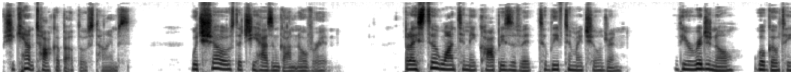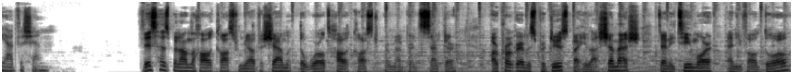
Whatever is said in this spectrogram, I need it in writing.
She can't talk about those times, which shows that she hasn't gotten over it but I still want to make copies of it to leave to my children. The original will go to Yad Vashem. This has been on the Holocaust from Yad Vashem, the World Holocaust Remembrance Center. Our program is produced by Hila Shemesh, Denny Timor, and Yuval Dor.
